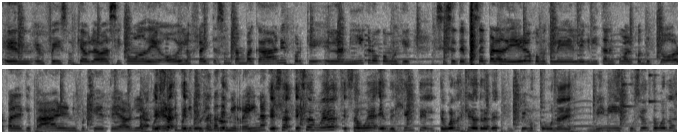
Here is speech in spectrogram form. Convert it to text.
en, en Facebook que hablaba así como de hoy los flights son tan bacanes porque en la micro como que si se te pasa el paradero como que le, le gritan como al conductor para que paren y porque te abren la Ya, puerta esa, y porque te por tratan ejemplo, de mi reina. Esa, esa wea, esa wea es de gente. ¿Te acuerdas que la otra vez tuvimos como una mini discusión, ¿te acuerdas?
